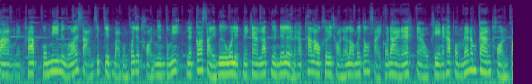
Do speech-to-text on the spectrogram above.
ตางค์นะครับผมมี 137 บาท ผมก็จะถอนเงินตรงนี้ แล้วก็ใส่เบอร์ wallet ในการรับเงินได้เลยนะครับถ้าเราเคยถอนแล้วเราไม่ต้องใส่ก็ได้นะอ่าโอเคนะครับผมได้ทำการถอนไป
